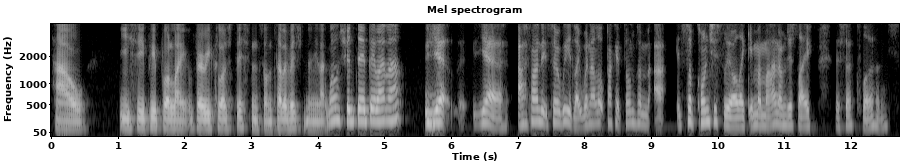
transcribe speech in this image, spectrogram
how you see people like very close distance on television, and you're like, well, should they be like that? Yeah, yeah. I find it so weird. Like when I look back at films, I'm I, it's subconsciously or like in my mind, I'm just like they're so close,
